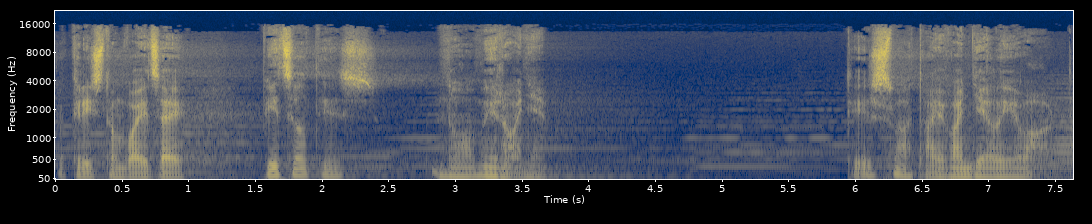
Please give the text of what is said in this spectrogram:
ka Kristum vajadzēja piecelties no miroņiem. Tie ir svētā evaņģēlīja vārdi.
